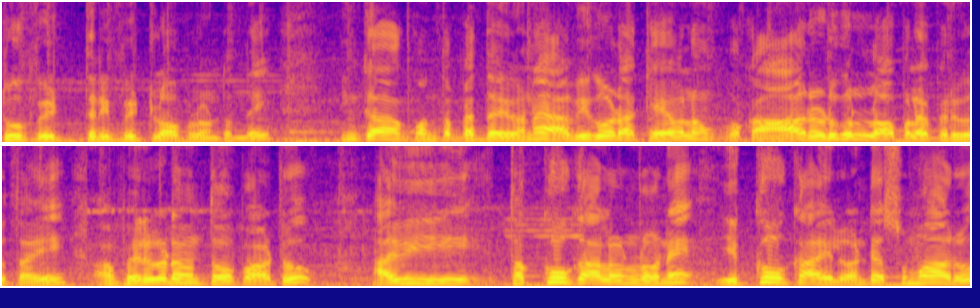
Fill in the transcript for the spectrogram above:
టూ ఫీట్ త్రీ ఫీట్ లోపల ఉంటుంది. ఇంకా కొంత పెద్దవి ఉన్నాయి. అవి కూడా కేవలం ఒక ఆరు అడుగుల లోపల పెరుగుతాయి. ఆ పెరగడంతో పాటు అవి తక్కువ కాలంలోనే ఎక్కువ కాయలు అంటే సుమారు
